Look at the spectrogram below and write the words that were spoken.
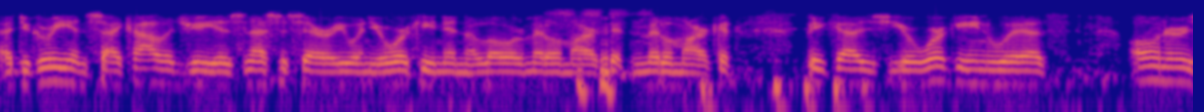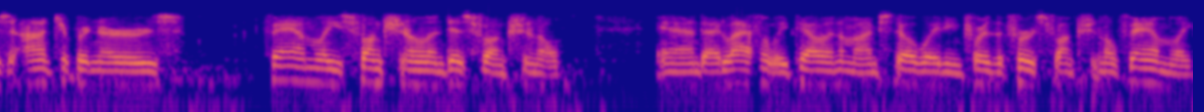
a degree in psychology is necessary when you're working in the lower middle market and middle market because you're working with owners, entrepreneurs, families, functional and dysfunctional. And I laughingly telling them I'm still waiting for the first functional family.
